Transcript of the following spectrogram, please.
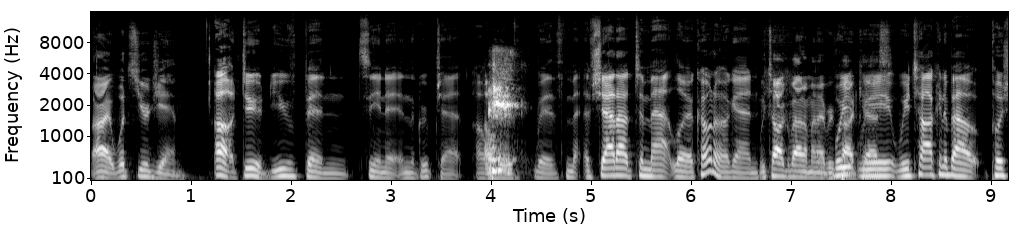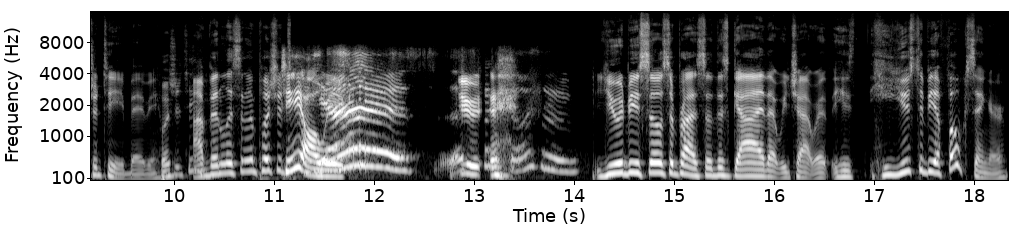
All right, what's your jam? Oh, dude, you've been seeing it in the group chat all oh, week with Ma- shout out to Matt Loyacono again. We talk about him on every we, podcast. we we talking about Pusha T, baby. Pusha T. I've been listening to Pusha T. T all week. yes, that's Dude. awesome. You would be so surprised. So this guy that we chat with, he's he used to be a folk singer.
